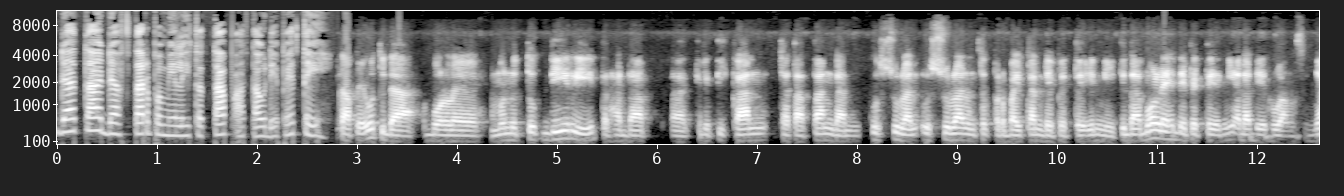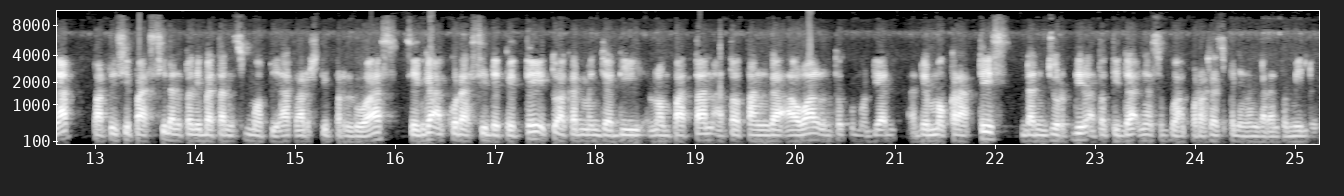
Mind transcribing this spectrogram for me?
data daftar pemilih tetap atau DPT. KPU tidak boleh menutup diri terhadap Eh, kritikan, catatan, dan usulan-usulan untuk perbaikan DPT ini. Tidak boleh DPT ini ada di ruang senyap, partisipasi dan pelibatan semua pihak harus diperluas, sehingga akurasi DPT itu akan menjadi lompatan atau tangga awal untuk kemudian demokratis dan jurdil atau tidaknya sebuah proses penyelenggaraan pemilu.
